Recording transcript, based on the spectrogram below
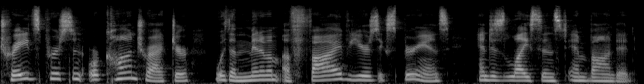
tradesperson, or contractor with a minimum of five years' experience and is licensed and bonded.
